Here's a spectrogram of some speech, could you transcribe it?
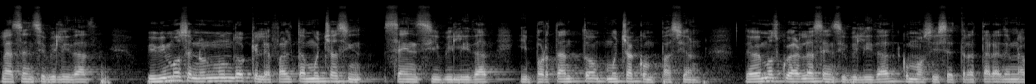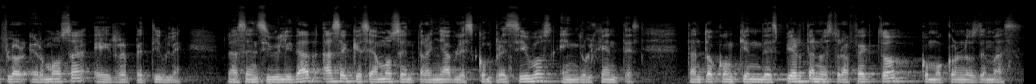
La sensibilidad. Vivimos en un mundo que le falta mucha sensibilidad y por tanto mucha compasión. Debemos cuidar la sensibilidad como si se tratara de una flor hermosa e irrepetible. La sensibilidad hace que seamos entrañables, comprensivos e indulgentes, tanto con quien despierta nuestro afecto como con los demás.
